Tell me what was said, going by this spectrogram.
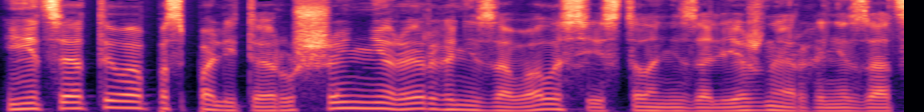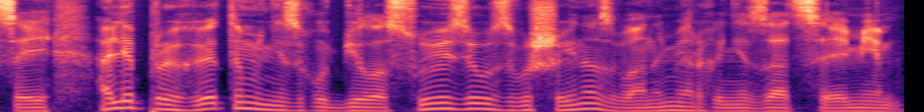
ініцыятыва паспалітае рушэнне рэарганізавалася і стала незалежнай арганізацыяй але пры гэтым не згубіла сувязяў з вышэй названымі арганізацыямі.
